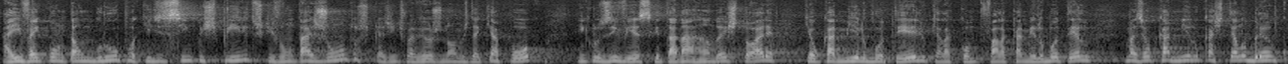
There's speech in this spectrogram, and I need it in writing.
Aí vai contar um grupo aqui de cinco espíritos que vão estar juntos, que a gente vai ver os nomes daqui a pouco, inclusive esse que está narrando a história, que é o Camilo Botelho, que ela fala Camilo Botelho, mas é o Camilo Castelo Branco,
